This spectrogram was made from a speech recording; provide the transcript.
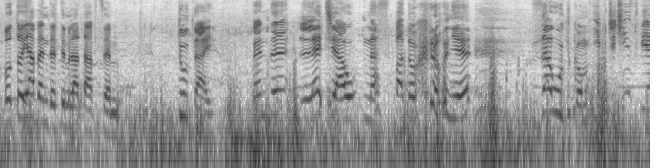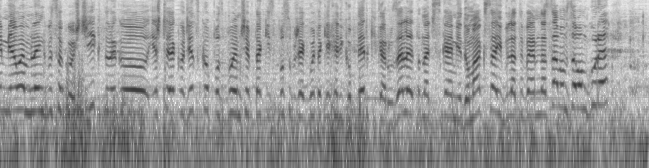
Bo to ja będę tym latawcem. Tutaj. Będę leciał na spadochronie za łódką i w dzieciństwie miałem lęk wysokości, którego jeszcze jako dziecko pozbyłem się w taki sposób, że jak były takie helikopterki, karuzele, to naciskałem je do maksa i wylatywałem na samą, samą górę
